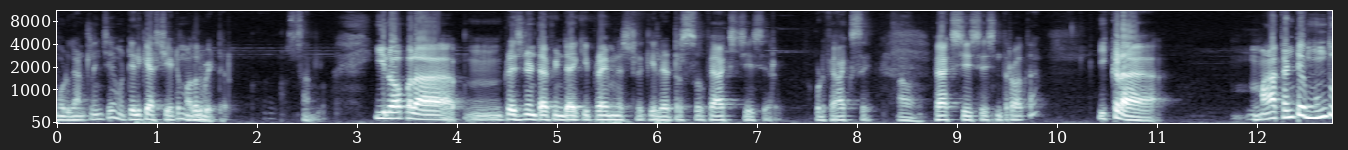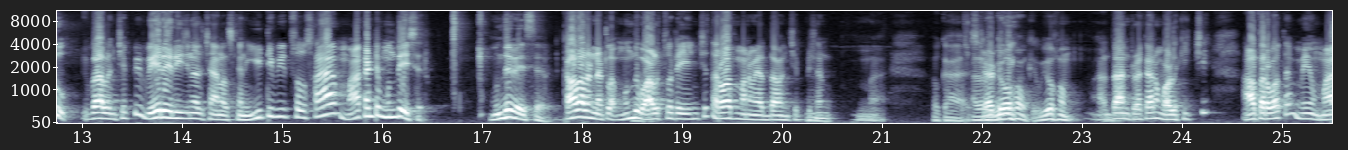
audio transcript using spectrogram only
మూడు గంటల నుంచి టెలికాస్ట్ చేయడం మొదలుపెట్టారు సన్లో. ఈ లోపల ప్రెసిడెంట్ ఆఫ్ ఇండియాకి ప్రైమ్ మినిస్టర్కి లెటర్స్ ఫ్యాక్స్ చేశారు. అప్పుడు ఫ్యాక్స్ ఫ్యాక్స్ చేసేసిన తర్వాత ఇక్కడ మాకంటే ముందు ఇవ్వాలని చెప్పి వేరే రీజనల్ ఛానల్స్ కానీ ఈటీవీతో సహా మాకంటే ముందే వేశారు. ముందే వేశారు. కావాలని అట్లా ముందు వాళ్ళతో వేయించి తర్వాత మనం వేద్దామని చెప్పేసి ఒక strategic వ్యూహం. దాని ప్రకారం వాళ్ళకి ఇచ్చి ఆ తర్వాత మేము మా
